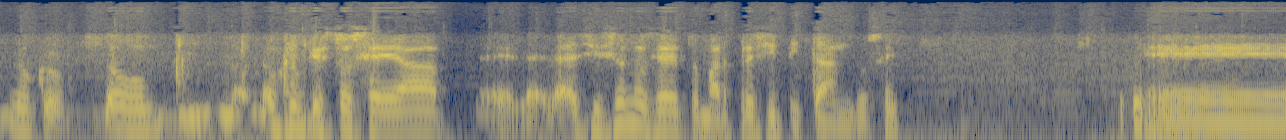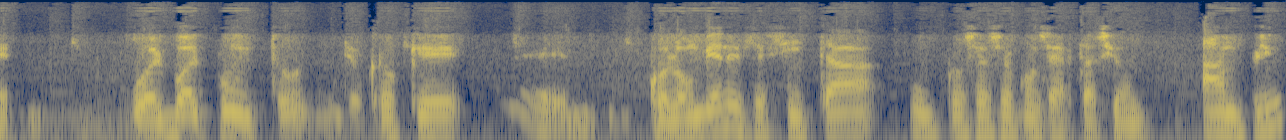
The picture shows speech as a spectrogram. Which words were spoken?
no creo, no, creo que esto sea, eh, la decisión no se debe tomar precipitándose. Eh, vuelvo al punto, yo creo que eh, Colombia necesita un proceso de concertación amplio,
